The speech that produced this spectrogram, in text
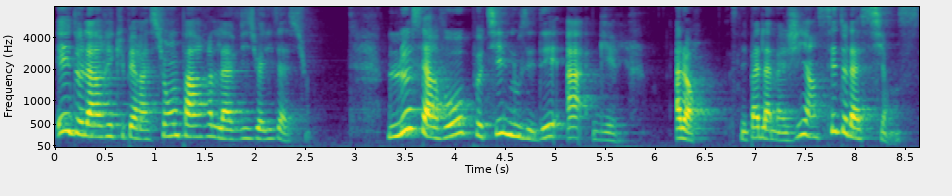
et de la récupération par la visualisation. Le cerveau peut-il nous aider à guérir? Alors, ce n'est pas de la magie, hein, c'est de la science.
